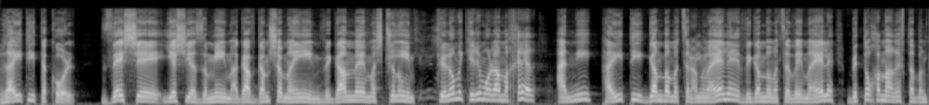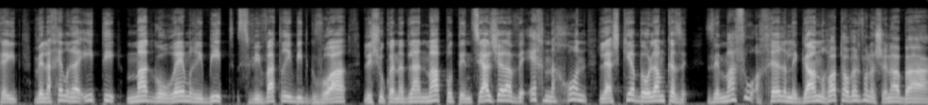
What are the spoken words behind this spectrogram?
ראיתי את הכל. זה שיש יזמים, אגב, גם שמאים וגם uh, משקיעים, שלא מכירים עולם אחר, אני הייתי גם במצבים גם- האלה וגם במצבים האלה בתוך המערכת הבנקאית, ולכן ראיתי מה גורם ריבית, סביבת ריבית גבוהה לשוק הנדל"ן, מה הפוטנציאל שלה ואיך נכון להשקיע בעולם כזה. זה משהו אחר לגמרי. פה אתה עובר כבר לשאלה הבאה,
